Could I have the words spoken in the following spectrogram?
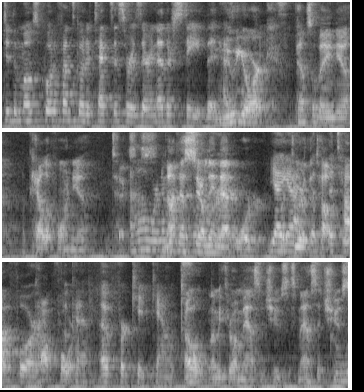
did the most quota funds go to Texas, or is there another state that has New York, kids? Pennsylvania, Okay. California, in Texas. Oh, we're number Not necessarily in that four. order. Yeah, but yeah. you're the but top the top four. Top four. Okay. Uh, for kid count. Oh, let me throw in Massachusetts. Massachusetts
